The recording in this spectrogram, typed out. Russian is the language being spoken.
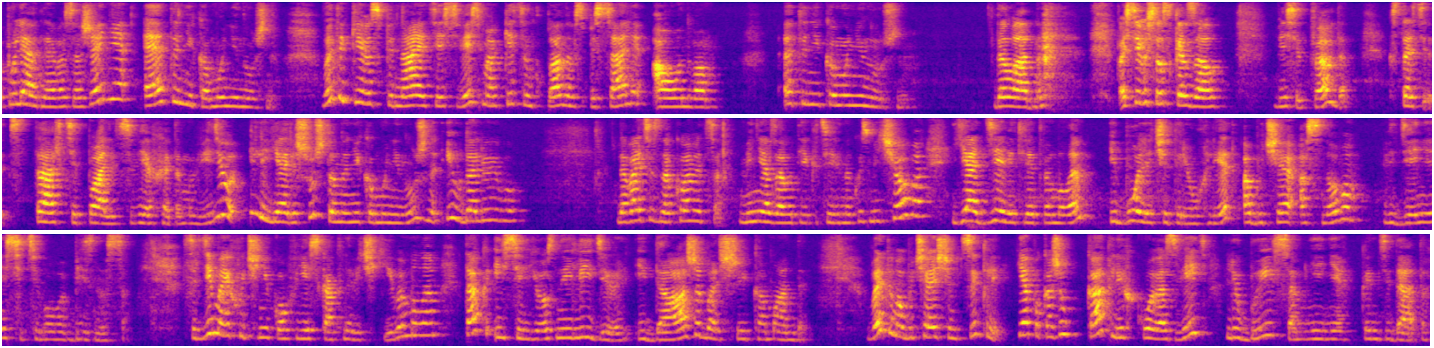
популярное возражение «это никому не нужно». Вы такие распинаетесь, весь маркетинг планов списали, а он вам «это никому не нужно». Да ладно, спасибо, что сказал. Бесит, правда? Кстати, ставьте палец вверх этому видео, или я решу, что оно никому не нужно, и удалю его. Давайте знакомиться. Меня зовут Екатерина Кузьмичева, я 9 лет в MLM и более 4 лет обучаю основам ведения сетевого бизнеса. Среди моих учеников есть как новички в MLM, так и серьезные лидеры и даже большие команды. В этом обучающем цикле я покажу, как легко развеять любые сомнения кандидатов.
